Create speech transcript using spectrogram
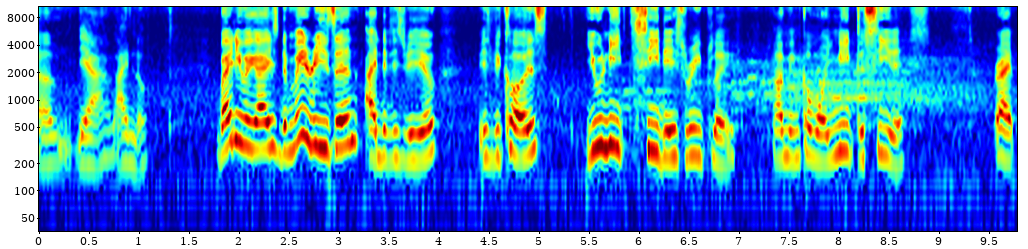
Um, yeah, I know. But anyway, guys, the main reason I did this video is because you need to see this replay. I mean, come on, you need to see this. Right.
